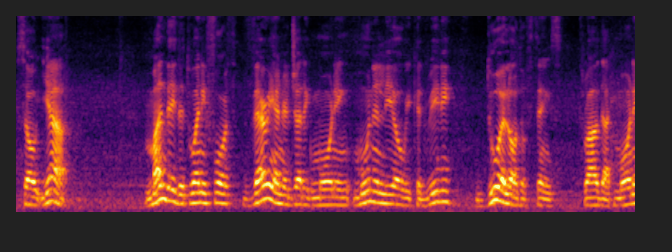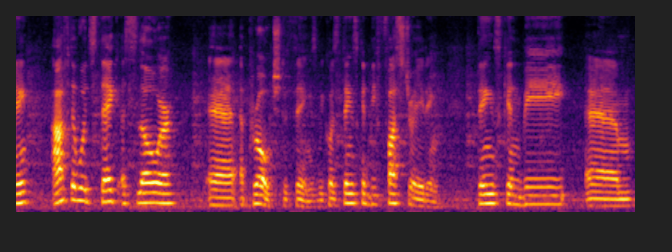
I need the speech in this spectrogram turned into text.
so, yeah, Monday the 24th, very energetic morning. Moon and Leo, we could really do a lot of things throughout that morning. Afterwards, take a slower uh, approach to things because things can be frustrating. Things can be um,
